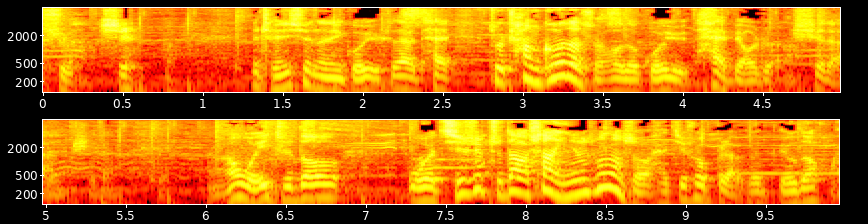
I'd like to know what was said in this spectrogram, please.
是吧？是，那陈奕迅的那国语实在太，就唱歌的时候的国语太标准了。是的，是的。然后我一直都，我其实直到上研究生的时候还接受不了刘刘德华，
